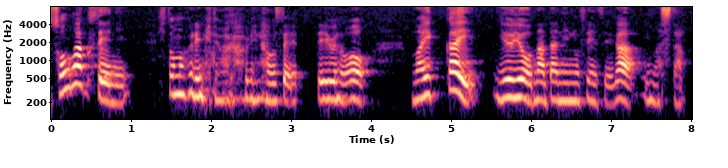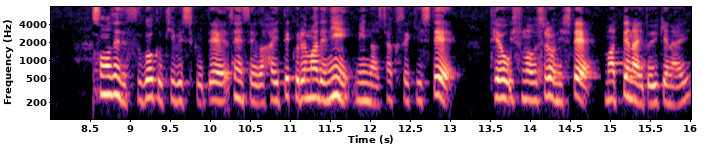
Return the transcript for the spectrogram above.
小学生に人の振り見て我が振り直せっていうのを毎回言うような担任の先生がいました。その先生すごく厳しくて先生が入ってくるまでにみんな着席して手を椅子の後ろにして待ってないといけない。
